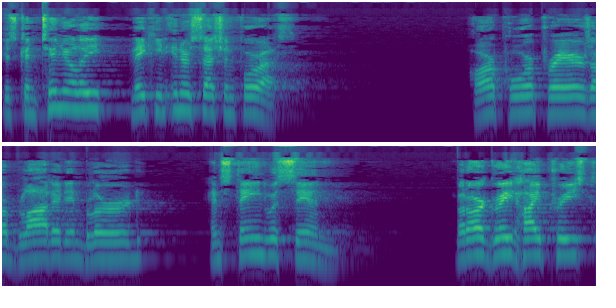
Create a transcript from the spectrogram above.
is continually making intercession for us. Our poor prayers are blotted and blurred and stained with sin, but our great high priest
